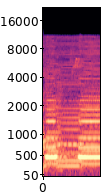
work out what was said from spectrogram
Música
